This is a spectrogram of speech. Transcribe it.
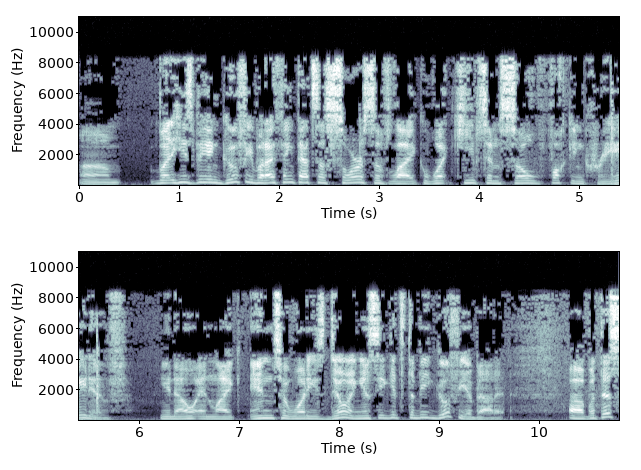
Um, but he's being goofy. But I think that's a source of like what keeps him so fucking creative. You know, and like into what he's doing is he gets to be goofy about it. Uh, but this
